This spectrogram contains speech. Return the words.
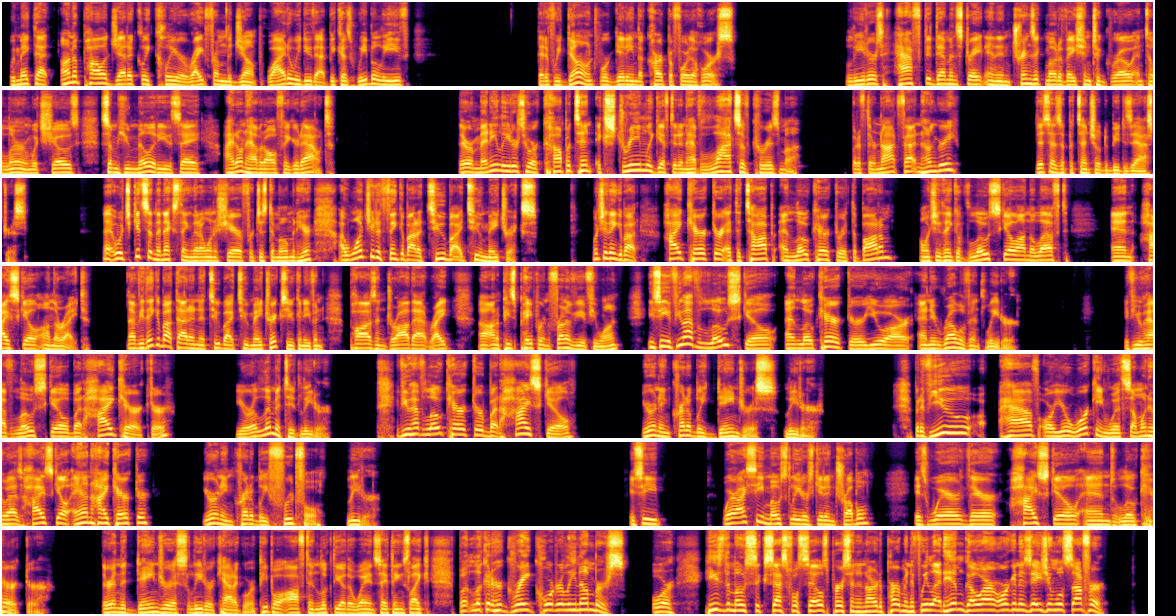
We make that unapologetically clear right from the jump. Why do we do that? Because we believe that if we don't, we're getting the cart before the horse. Leaders have to demonstrate an intrinsic motivation to grow and to learn, which shows some humility to say, I don't have it all figured out. There are many leaders who are competent, extremely gifted, and have lots of charisma. But if they're not fat and hungry, this has a potential to be disastrous. Eh, which gets to the next thing that I want to share for just a moment here. I want you to think about a two by two matrix. Want you to think about high character at the top and low character at the bottom. I want you to think of low skill on the left and high skill on the right. Now, if you think about that in a two by two matrix, you can even pause and draw that right uh, on a piece of paper in front of you if you want. You see, if you have low skill and low character, you are an irrelevant leader. If you have low skill but high character, you're a limited leader. If you have low character but high skill, you're an incredibly dangerous leader. But if you uh, have or you're working with someone who has high skill and high character, you're an incredibly fruitful leader. You see, where I see most leaders get in trouble is where they're high skill and low character. They're in the dangerous leader category. People often look the other way and say things like, but look at her great quarterly numbers. Or he's the most successful salesperson in our department. If we let him go, our organization will suffer.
